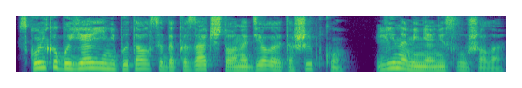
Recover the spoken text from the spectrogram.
Сколько бы я ей не пытался доказать, что она делает ошибку, Лина меня не слушала.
